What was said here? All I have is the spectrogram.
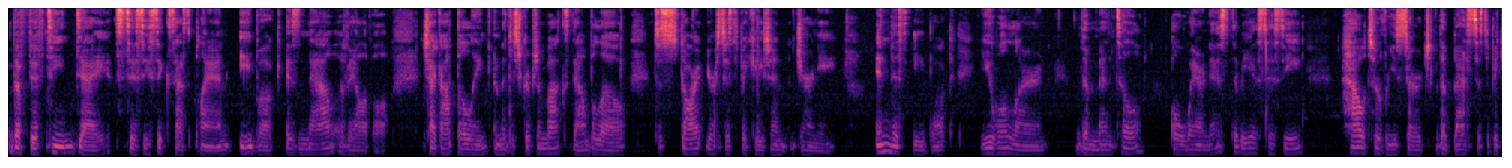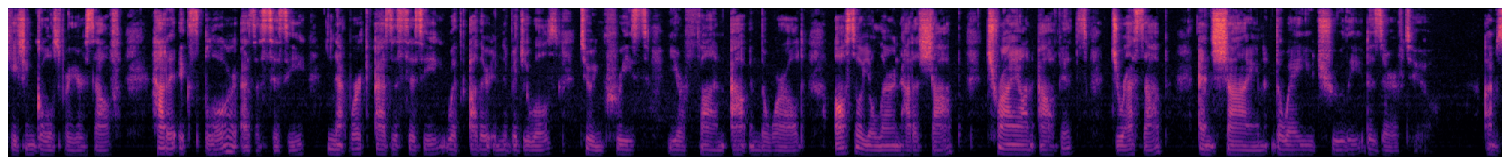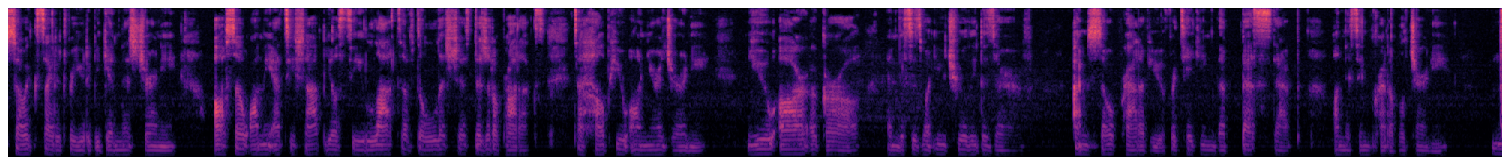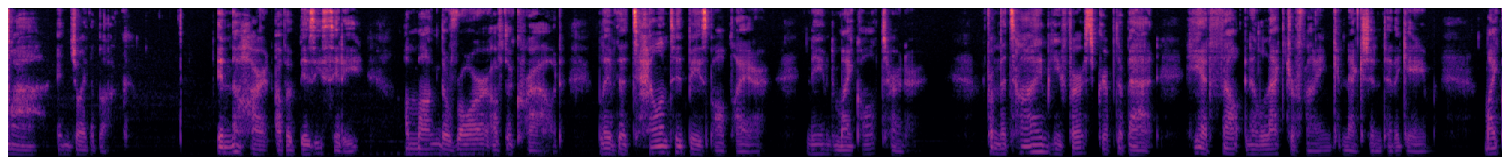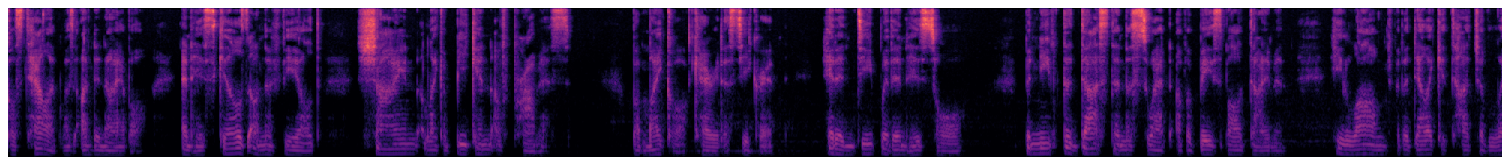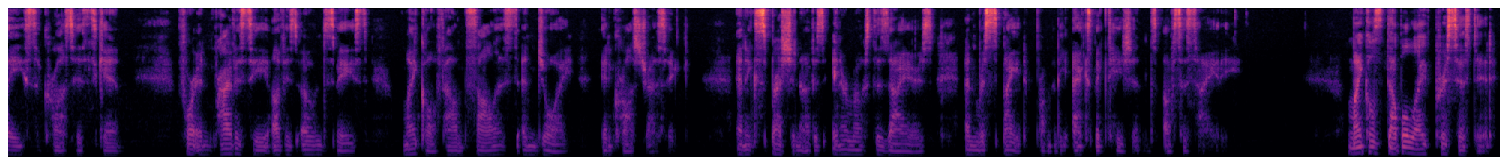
The 15 day Sissy Success Plan ebook is now available. Check out the link in the description box down below to start your sissification journey. In this ebook, you will learn the mental awareness to be a sissy, how to research the best sissification goals for yourself, how to explore as a sissy, network as a sissy with other individuals to increase your fun out in the world. Also, you'll learn how to shop, try on outfits, dress up, and shine the way you truly deserve to. I'm so excited for you to begin this journey. Also, on the Etsy shop, you'll see lots of delicious digital products to help you on your journey. You are a girl and this is what you truly deserve. I'm so proud of you for taking the best step on this incredible journey. Mwah, enjoy the book. In the heart of a busy city, among the roar of the crowd, lived a talented baseball player named Michael Turner. From the time he first gripped a bat, he had felt an electrifying connection to the game Michael's talent was undeniable, and his skills on the field shined like a beacon of promise. But Michael carried a secret hidden deep within his soul. Beneath the dust and the sweat of a baseball diamond, he longed for the delicate touch of lace across his skin. For in privacy of his own space, Michael found solace and joy in cross dressing an expression of his innermost desires and respite from the expectations of society. Michael's double life persisted,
